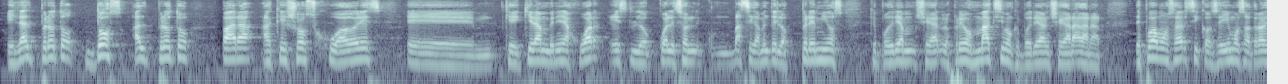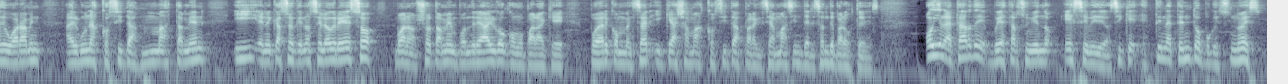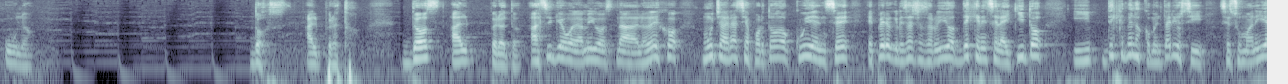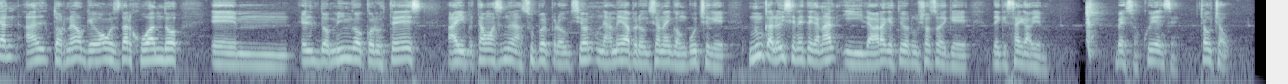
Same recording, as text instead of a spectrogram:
el Alt Proto, dos Alt Proto para aquellos jugadores eh, que quieran venir a jugar, es lo cuáles son básicamente los premios que podrían llegar, los premios máximos que podrían llegar a ganar. Después vamos a ver si conseguimos a través de Wargaming algunas cositas más también. Y en el caso de que no se logre eso, bueno, yo también pondré algo como para que poder convencer y que haya más cositas para que sea más interesante para ustedes. Hoy a la tarde voy a estar subiendo ese video, así que estén atentos porque no es uno, dos al proto 2 al proto. Así que bueno amigos, nada, los dejo. Muchas gracias por todo, cuídense, espero que les haya servido. Dejen ese likeito y déjenme en los comentarios si se sumarían al torneo que vamos a estar jugando em, el domingo con ustedes. Ahí estamos haciendo una super producción, una mega producción ahí con Cuche que nunca lo hice en este canal y la verdad que estoy orgulloso de que, de que salga bien. Besos, cuídense. Chau chau.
